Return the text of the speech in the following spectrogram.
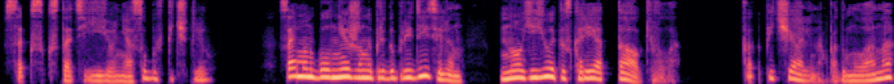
Секс, кстати, ее не особо впечатлил. Саймон был нежен и предупредителен, но ее это скорее отталкивало. Как печально, подумала она,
